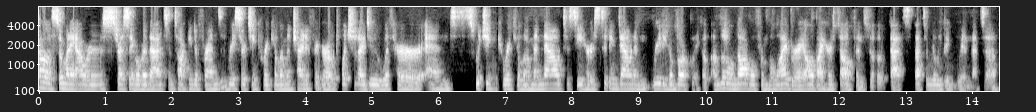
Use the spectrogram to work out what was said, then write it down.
oh so many hours stressing over that and talking to friends and researching curriculum and trying to figure out what should i do with her and switching curriculum. And now to see her sitting down and reading a book like a, a little novel from the library all by herself. And so that's that's a really big win. That's a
